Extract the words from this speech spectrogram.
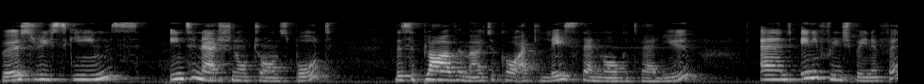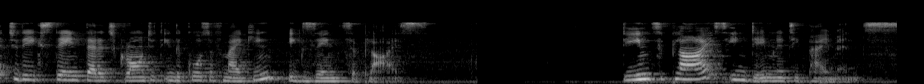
bursary schemes, international transport, the supply of a motor car at less than market value, and any fringe benefit to the extent that it's granted in the course of making exempt supplies. Deemed supplies, indemnity payments.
